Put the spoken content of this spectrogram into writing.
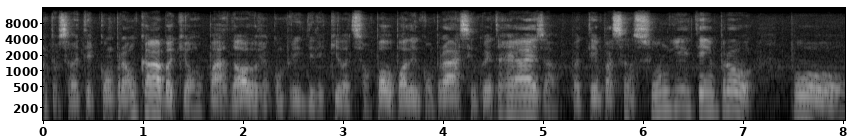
Então você vai ter que comprar um cabo aqui, ó. O Pardal, eu já comprei dele aqui lá de São Paulo, podem comprar 50 reais, ó. Tem para Samsung e tem pro, pro,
